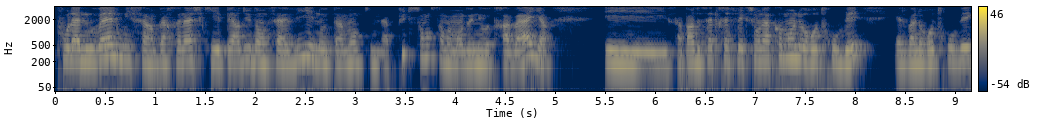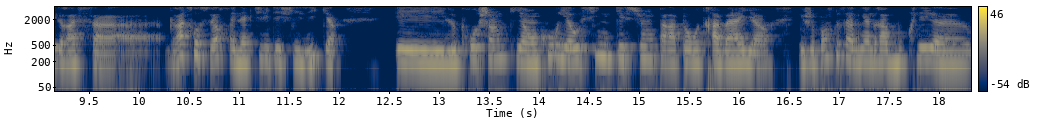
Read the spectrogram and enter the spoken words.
pour la nouvelle, oui, c'est un personnage qui est perdu dans sa vie et notamment qui n'a plus de sens à un moment donné au travail. Et ça part de cette réflexion-là, comment le retrouver? Elle va le retrouver grâce à, grâce au surf, à une activité physique. Et le prochain qui est en cours, il y a aussi une question par rapport au travail. Et je pense que ça viendra boucler euh,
